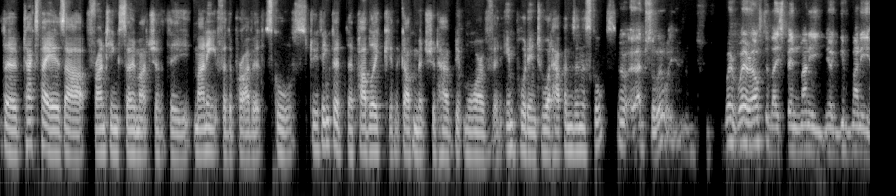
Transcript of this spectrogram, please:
the taxpayers are fronting so much of the money for the private schools do you think that the public and the government should have a bit more of an input into what happens in the schools? Oh, absolutely where, where else did they spend money, you know, give money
